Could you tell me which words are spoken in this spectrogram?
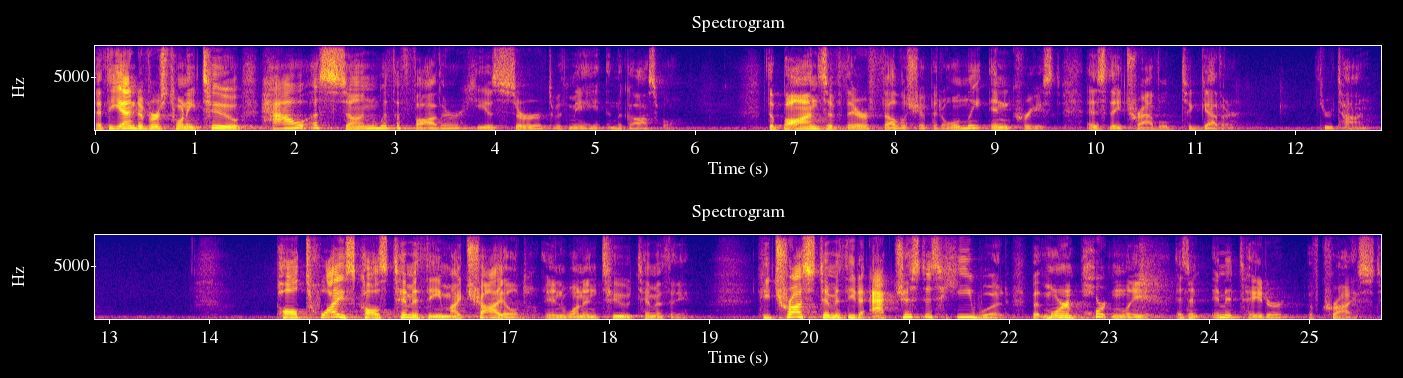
At the end of verse 22, how a son with a father he has served with me in the gospel. The bonds of their fellowship had only increased as they traveled together through time. Paul twice calls Timothy my child in 1 and 2 Timothy. He trusts Timothy to act just as he would, but more importantly, as an imitator of Christ.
